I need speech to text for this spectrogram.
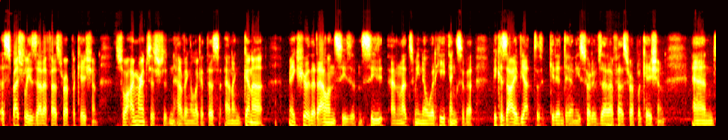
especially ZFS replication. So I'm interested in having a look at this, and I'm gonna make sure that Alan sees it and see and lets me know what he thinks of it, because I have yet to get into any sort of ZFS replication. And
